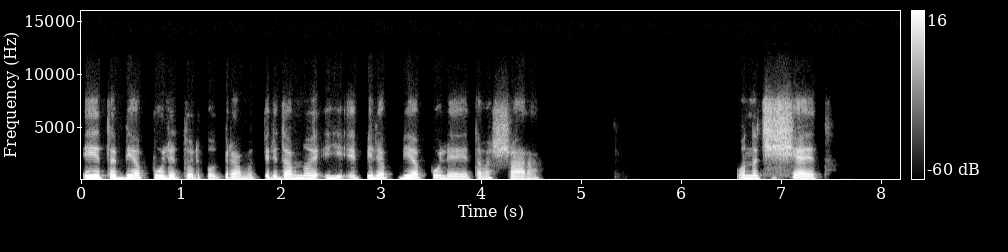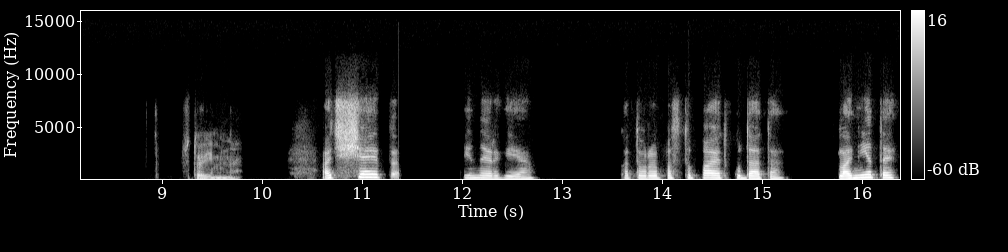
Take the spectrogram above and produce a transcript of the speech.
и это биополе только вот прямо вот передо мной, и биополе этого шара. Он очищает. Что именно? Очищает энергия, которая поступает куда-то. Планеты,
